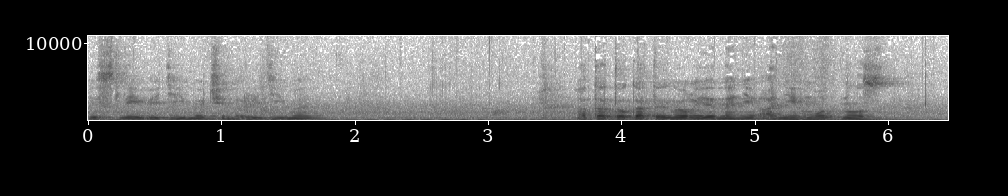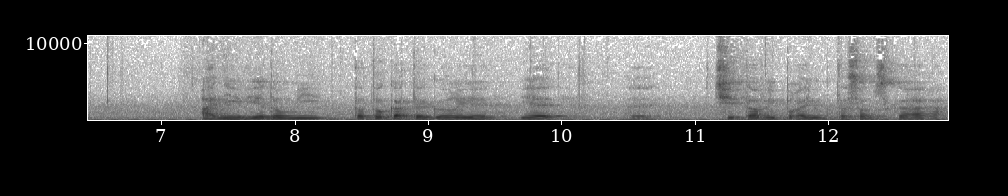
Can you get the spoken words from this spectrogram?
jestli ji vidíme či nevidíme. A tato kategorie není ani hmotnost, ani vědomí. Tato kategorie je eh, čita vyprajukta samskára.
